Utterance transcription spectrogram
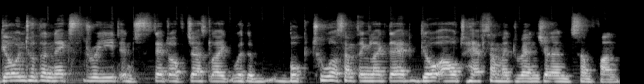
go into the next street instead of just like with a book tour or something like that. Go out, have some adventure and some fun.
